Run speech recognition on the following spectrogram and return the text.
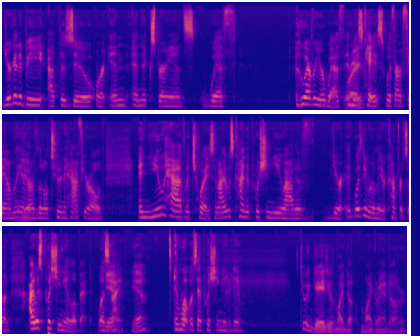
you're going to be at the zoo or in an experience with whoever you're with in this case with our family and Yep. our little two and a half year old and you have a choice and i was kind of pushing you out of your it wasn't even really your comfort zone i was pushing you a little bit wasn't Yeah. i Yeah. and what was i pushing you to do To engage with my my granddaughter.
